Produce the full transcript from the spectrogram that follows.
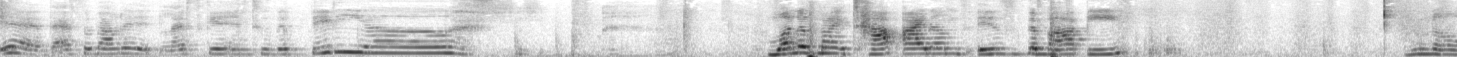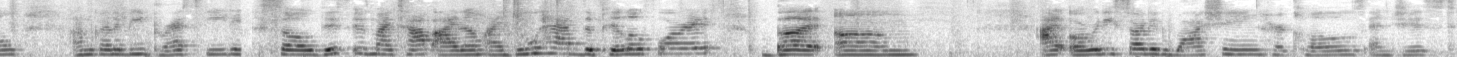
yeah, that's about it. Let's get into the video. One of my top items is the boppy. You know, I'm going to be breastfeeding. So this is my top item. I do have the pillow for it, but um I already started washing her clothes and just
